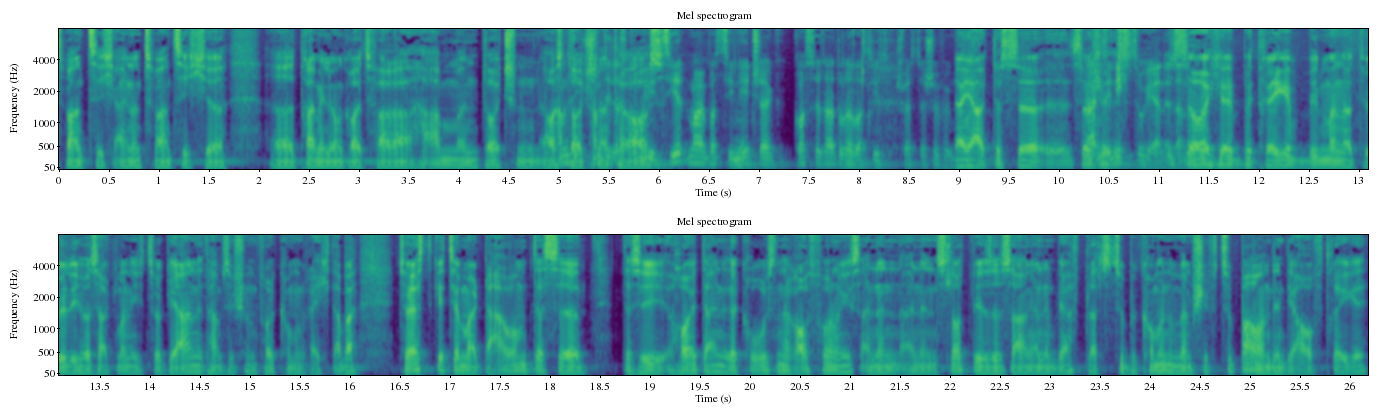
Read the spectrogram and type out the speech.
2021 äh, äh, drei Millionen Kreuzfahrer haben im Deutschen, aus haben, Sie, haben Deutschland Sie das heraus. kommuniziert mal, was die Nature gekostet hat oder was die Schwesterschiffe Naja, das, äh, solche, so gerne solche Beträge will man natürlich, oder sagt man nicht so gerne, da haben Sie schon vollkommen recht. Aber zuerst geht es ja mal darum, dass, äh, dass sie heute eine der großen Herausforderungen ist, einen, einen Slot, wie wir so sagen, einen Werftplatz zu bekommen, um beim Schiff zu bauen. Denn die Aufträge,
